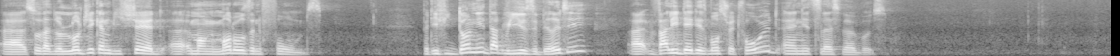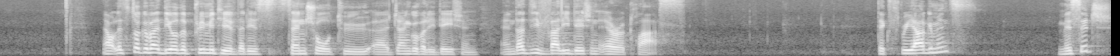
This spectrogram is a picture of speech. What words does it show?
uh, so that the logic can be shared uh, among models and forms. But if you don't need that reusability, uh, validate is more straightforward and it's less verbose. Now let's talk about the other primitive that is central to uh, Django validation, and that's the validation error class takes three arguments, message,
